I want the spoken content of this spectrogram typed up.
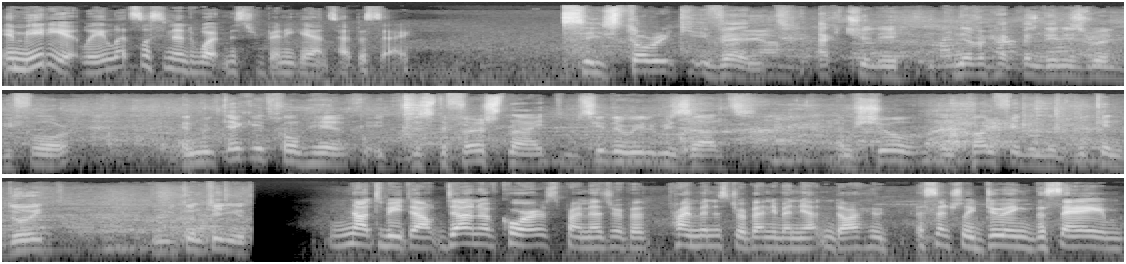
immediately, let's listen into what Mr. Benny Gantz had to say. It's a historic event. Actually, it never happened in Israel before. And we'll take it from here. It's just the first night. We'll see the real results. I'm sure and confident that we can do it. We'll continue not to be done, of course, Prime Minister, Prime Minister Benjamin Netanyahu essentially doing the same.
